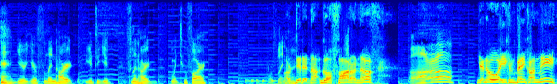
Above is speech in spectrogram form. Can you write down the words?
your your Flynn Hart, you your Flynn Hart went too far. Poor Flynn Or Hart. did it not go far enough? Ah! You know what you can bank on me?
